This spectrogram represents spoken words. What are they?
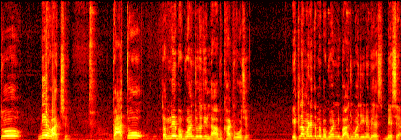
તો બે વાત છે. કાં તો તમને ભગવાન જોડેથી લાભ ખાટવો છે એટલા માટે તમે ભગવાનની બાજુમાં જઈને બેસ, બેસ્યા.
